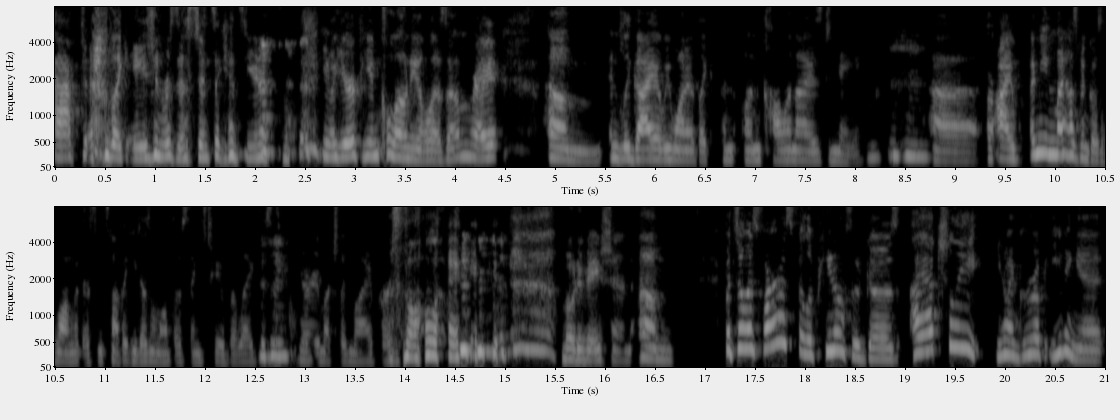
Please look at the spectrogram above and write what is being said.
act of like Asian resistance against you know, you know European colonialism, right? Um, and Ligaya, we wanted like an uncolonized name. Mm-hmm. Uh, or I, I mean, my husband goes along with this. It's not that he doesn't want those things too, but like this mm-hmm. is very much like my personal like motivation. Um, but so as far as Filipino food goes, I actually, you know, I grew up eating it,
